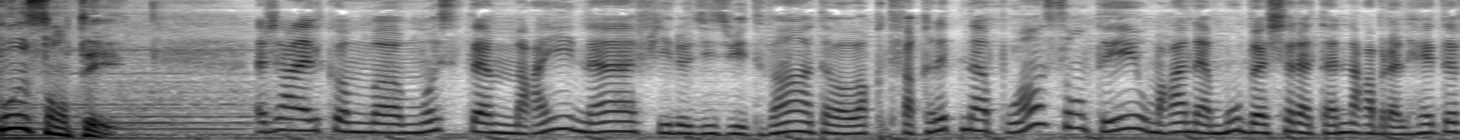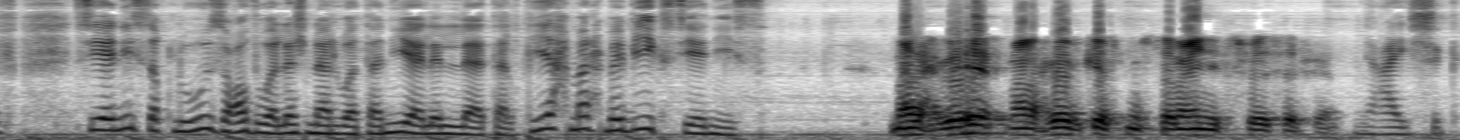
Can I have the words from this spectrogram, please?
Point Santé رجعنا لكم مستمعينا في le 18 20 توا وقت فقرتنا Point Santé ومعنا مباشرة عبر الهاتف سي أنيس قلوز عضو اللجنة الوطنية للتلقيح. مرحبا بك سي أنيس. مرحبا مرحبا بك مستمعين Express F يعيشك.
